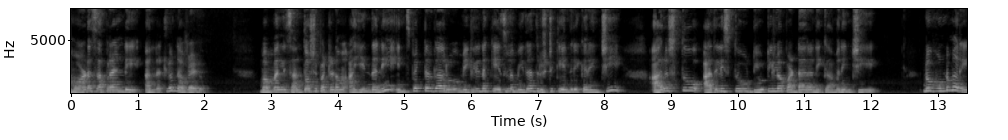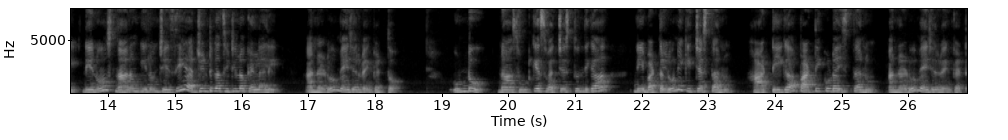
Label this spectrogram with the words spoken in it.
మోడస్ అప్రాండి? అన్నట్లు నవ్వాడు. మమ్మల్ని సంతోషపెట్టడం అయ్యిందని ఇన్స్పెక్టర్ గారు మిగిలిన కేసుల మీద దృష్టి కేంద్రీకరించి అరుస్తూ అదిలిస్తూ డ్యూటీలో పడ్డారని గమనించి నువ్వుండు మరి నేను స్నానం గీనం చేసి అర్జెంటుగా సిటీలోకి వెళ్ళాలి అన్నాడు మేజర్ వెంకట్తో. ఉండు నా సూట్ కేసు వచ్చేస్తుందిగా నీ బట్టలు నీకు ఇచ్చేస్తాను హార్టీగా పార్టీ కూడా ఇస్తాను అన్నాడు మేజర్ వెంకట్.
